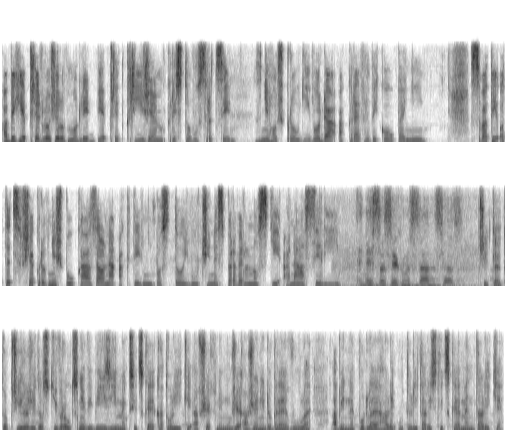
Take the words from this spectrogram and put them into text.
abych je předložil v modlitbě před křížem Kristovu srdci. Z něhož proudí voda a krev vykoupení. Svatý otec však rovněž poukázal na aktivní postoj vůči nespravedlnosti a násilí. Při této příležitosti vroucně vybízí mexické katolíky a všechny muže a ženy dobré vůle, aby nepodléhali utilitaristické mentalitě,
